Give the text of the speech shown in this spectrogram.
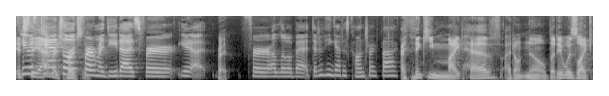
it's he was canceled from Adidas for you know Right. for a little bit. Didn't he get his contract back? I think he might have. I don't know, but it was like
